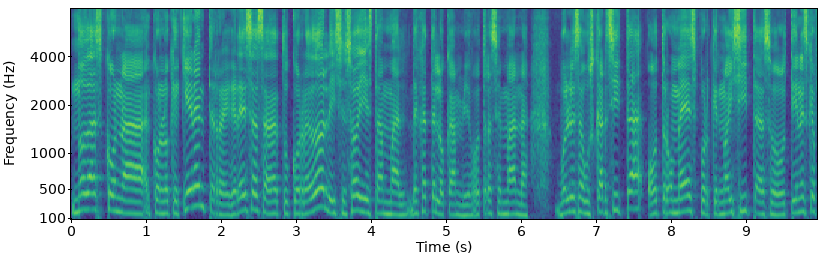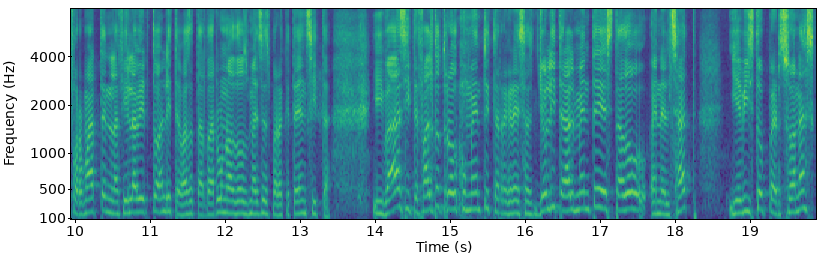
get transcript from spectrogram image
no das con, la- con lo que quieren, te regresas a tu corredor, le dices, oye, está mal, déjate lo cambio, otra semana. Vuelves a buscar cita, otro mes, porque no hay citas, o tienes que formarte en la fila virtual y te vas a tardar uno o dos meses para que te den cita. Y vas y te falta otro documento y te regresas. Yo literalmente he estado en el SAT y he visto personas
